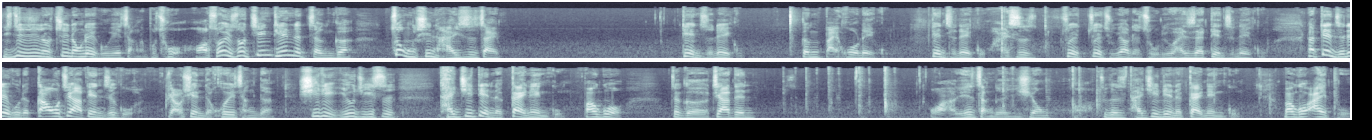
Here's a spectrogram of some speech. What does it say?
以及这种金融类股也涨得不错哦。所以说，今天的整个重心还是在电子类股跟百货类股。电子类股还是最最主要的主流，还是在电子类股。那电子类股的高价电子股表现的非常的犀利，尤其是台积电的概念股，包括这个嘉登，哇，也涨得很凶哦。这个是台积电的概念股，包括爱普，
